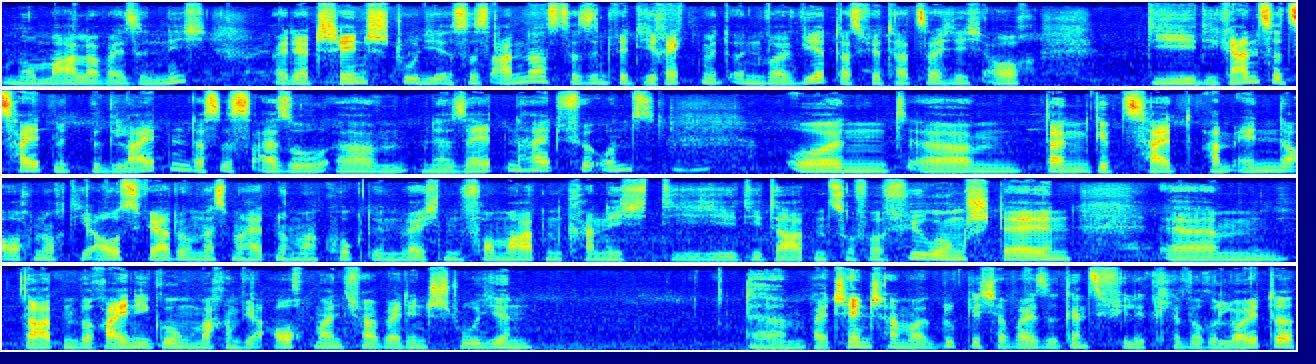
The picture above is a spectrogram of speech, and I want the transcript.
normalerweise nicht. Bei der Change-Studie ist es anders. Da sind wir direkt mit involviert, dass wir tatsächlich auch die die ganze Zeit mit begleiten. Das ist also ähm, eine Seltenheit für uns. Mhm. Und ähm, dann gibt es halt am Ende auch noch die Auswertung, dass man halt nochmal guckt, in welchen Formaten kann ich die, die Daten zur Verfügung stellen. Ähm, Datenbereinigung machen wir auch manchmal bei den Studien. Ähm, bei Change haben wir glücklicherweise ganz viele clevere Leute,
